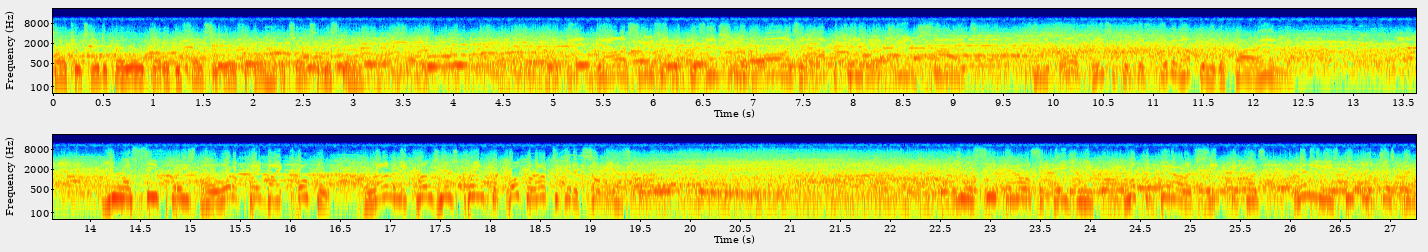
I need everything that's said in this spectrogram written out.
Sidekicks need to play a little better defensively if they're going to have a chance in this game. Again, Dallas using the possession of the ball as an opportunity to change sides. And the ball basically just given up into the far end. You will see plays. Oh, what a play by Coker. Around him he comes. Here's Quinn for Coker out to get it Sobieski. You will see Dallas occasionally look a bit out of sync because many of these people have just been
